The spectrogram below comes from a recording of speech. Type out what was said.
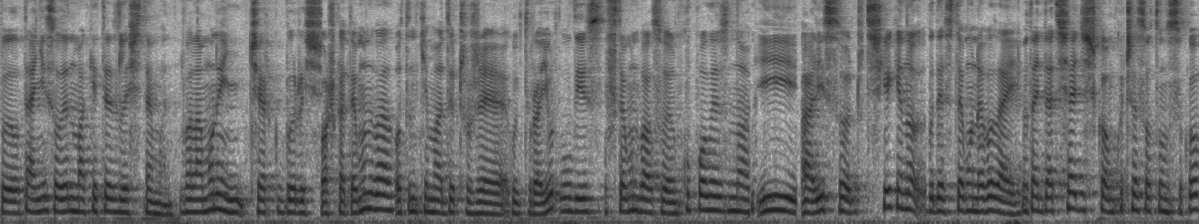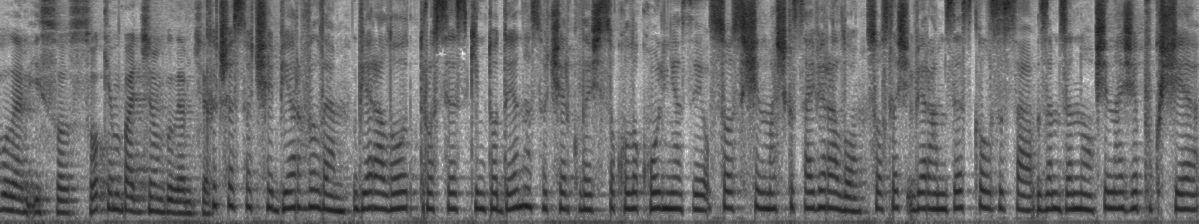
был. Тани солен макет излештемын. Валамун черк бырыш башкатемын вал. Отын кемады чуже культура юрт улдис. Уштемын вал соен куполезно. И алисо джутишке кено будестемын эвылай. Ну тань датшадишком куча сотун суко булем. И со сокем баджым булем чер. Кыче соче бервилем, верало тросес кинтодена со черклеш, со колокольнязи, сос шин машкыса верало, сослеш верамзе скылзыса замзано, шинаже пукше,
